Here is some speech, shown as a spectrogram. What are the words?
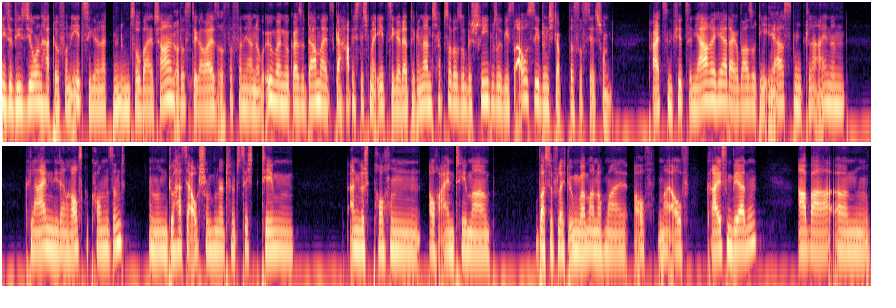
diese Vision hatte von E-Zigaretten und so weiter. Ja, Lustigerweise ist das dann ja noch irgendwann. Also damals habe ich es nicht mal E-Zigarette genannt. Ich habe es aber so beschrieben, so wie es aussieht. Und ich glaube, das ist jetzt schon 13, 14 Jahre her. Da war so die ersten kleinen, kleinen, die dann rausgekommen sind. Und du hast ja auch schon 150 Themen angesprochen. Auch ein Thema, was wir vielleicht irgendwann mal nochmal auch mal aufgreifen werden. Aber ähm,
